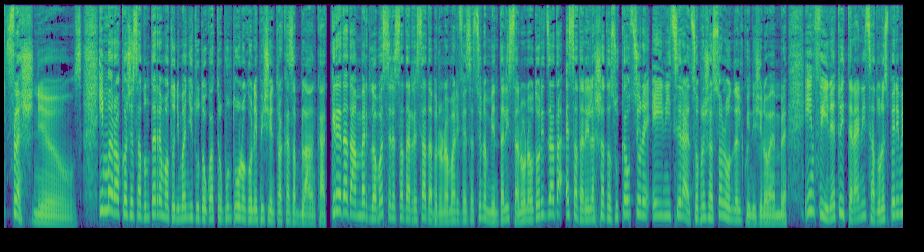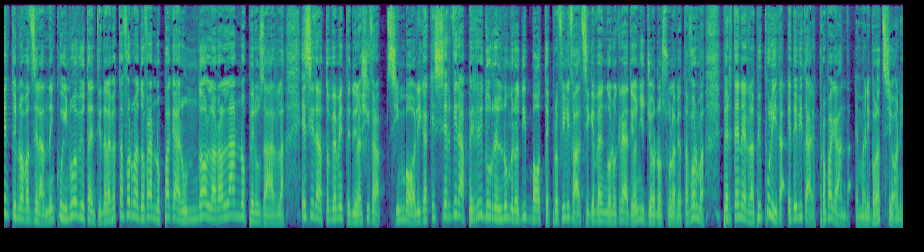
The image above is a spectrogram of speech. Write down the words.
Flash News. In Marocco c'è stato un terremoto di magnitudo 4.1 con epicentro a Casablanca. Greta Thunberg, dopo essere stata arrestata per una manifestazione ambientalista non autorizzata, è stata rilasciata su cauzione e inizierà il suo processo a Londra il 15 novembre. Infine, Twitter ha iniziato un esperimento in Nuova Zelanda in cui i nuovi utenti della piattaforma dovranno pagare un dollaro all'anno per usarla. E si tratta ovviamente di una cifra simbolica che servirà per ridurre il numero di bot e profili falsi che vengono creati ogni giorno sulla piattaforma per tenerla più pulita ed evitare propaganda e manipolazioni.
